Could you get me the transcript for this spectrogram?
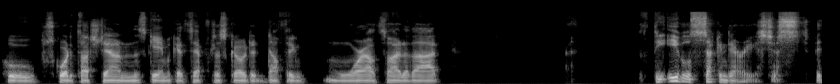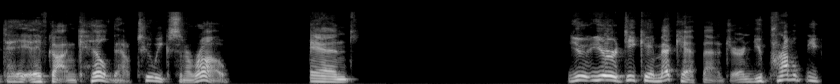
who scored a touchdown in this game against San Francisco, did nothing more outside of that. The Eagles' secondary is just they, they've gotten killed now two weeks in a row, and you you're a DK Metcalf manager, and you probably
